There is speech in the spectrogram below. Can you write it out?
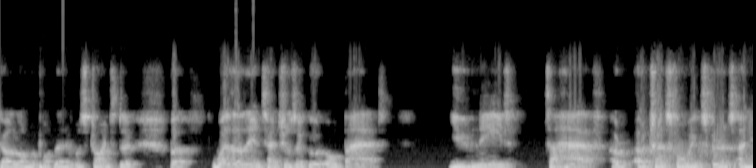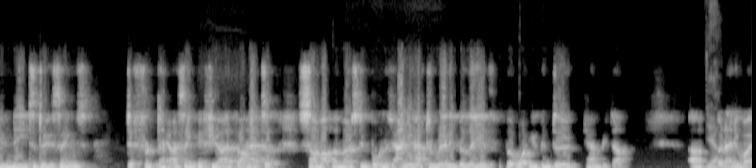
go along with what Lenin was trying to do. But whether the intentions are good or bad, you need to have a, a transforming experience, and you need to do things differently. I think if you if I had to sum up the most important, and you have to really believe that what you can do can be done. Uh, yeah. But anyway,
